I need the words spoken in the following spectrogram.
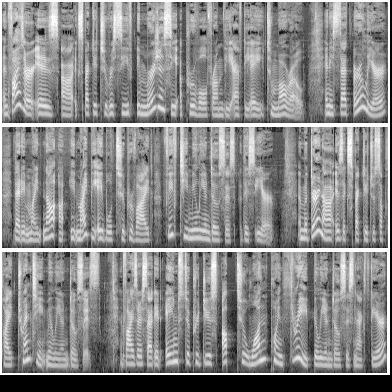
And Pfizer is uh, expected to receive emergency approval from the FDA tomorrow. And it said earlier that it might not, uh, it might be able to provide 50 million doses this year. And Moderna is expected to supply 20 million doses. And Pfizer said it aims to produce up to 1.3 billion doses next year,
